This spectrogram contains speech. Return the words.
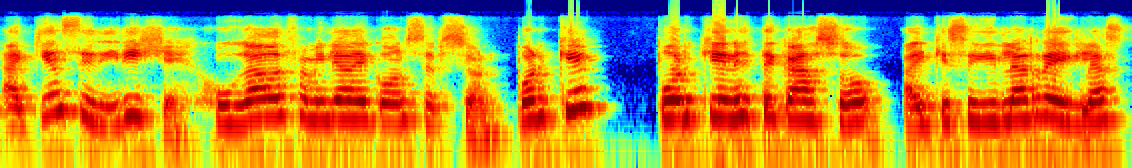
a quién se dirige, juzgado de familia de Concepción. ¿Por qué? Porque en este caso hay que seguir las reglas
